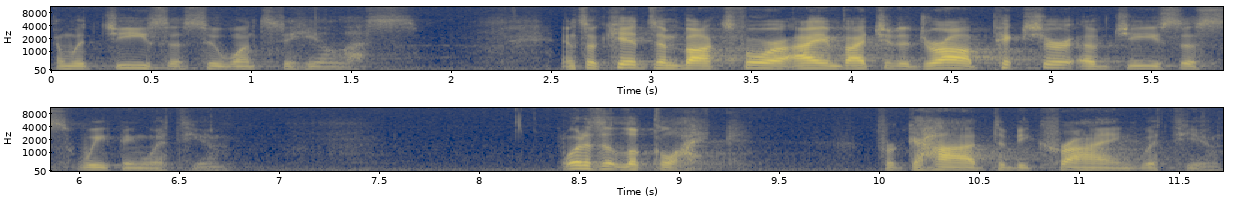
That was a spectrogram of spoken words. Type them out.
and with Jesus who wants to heal us. And so, kids in box four, I invite you to draw a picture of Jesus weeping with you. What does it look like for God to be crying with you?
